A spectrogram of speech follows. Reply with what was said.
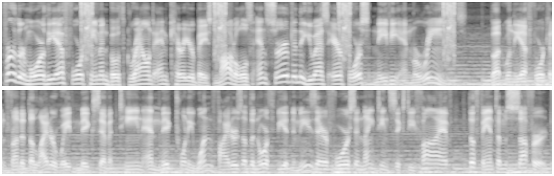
Furthermore, the F 4 came in both ground and carrier based models and served in the U.S. Air Force, Navy, and Marines. But when the F 4 confronted the lighter weight MiG 17 and MiG 21 fighters of the North Vietnamese Air Force in 1965, the Phantom suffered.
